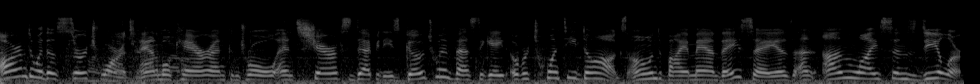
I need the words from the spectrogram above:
Armed with a search warrant, Animal Care and Control and sheriff's deputies go to investigate over 20 dogs owned by a man they say is an unlicensed dealer.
